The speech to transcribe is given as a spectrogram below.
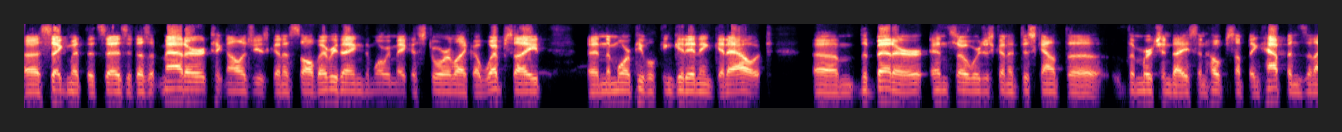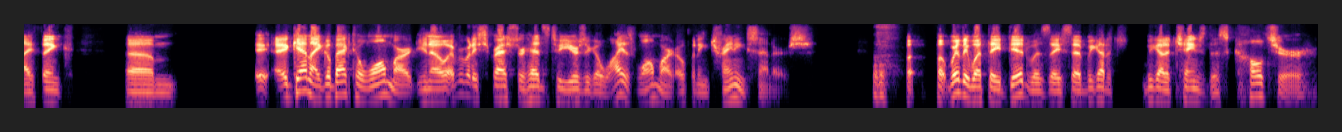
uh, segment that says it doesn't matter. Technology is going to solve everything. The more we make a store like a website, and the more people can get in and get out, um, the better. And so we're just going to discount the the merchandise and hope something happens. And I think. Um, again, I go back to Walmart. You know, everybody scratched their heads two years ago. Why is Walmart opening training centers? But but really what they did was they said we got to we got to change this culture.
